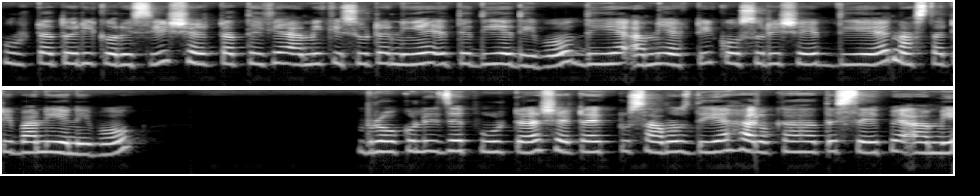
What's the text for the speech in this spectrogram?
পুরটা তৈরি করেছি। সেটা থেকে আমি কিছুটা নিয়ে এতে দিয়ে দিব। দিয়ে আমি একটি কচুরি শেপ দিয়ে নাস্তাটি বানিয়ে নিব। ব্রোকলির যে পুরটা, সেটা একটু চামচ দিয়ে হালকা হাতে সেপে আমি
